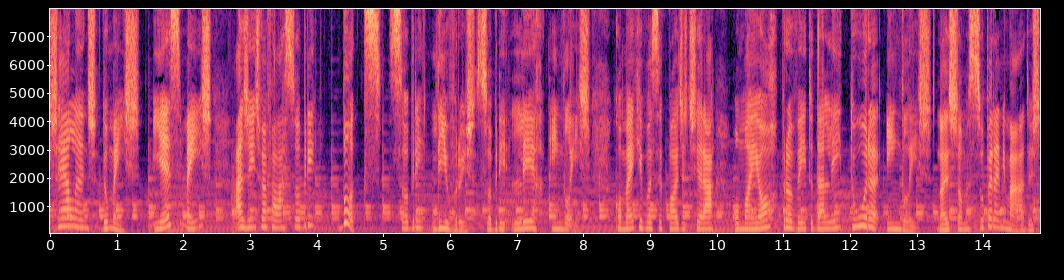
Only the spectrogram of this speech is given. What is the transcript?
challenge do mês. E esse mês a gente vai falar sobre books, sobre livros, sobre ler em inglês. Como é que você pode tirar o maior proveito da leitura em inglês? Nós estamos super animados.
